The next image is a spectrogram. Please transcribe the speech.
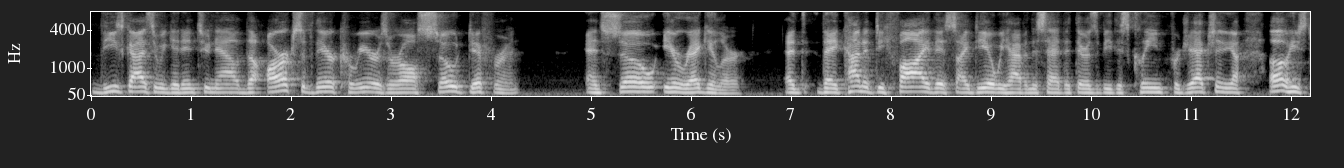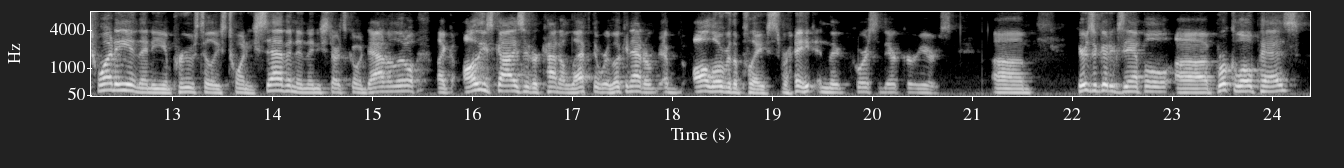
these guys that we get into now, the arcs of their careers are all so different and so irregular and they kind of defy this idea we have in this head that there's be this clean projection. You know, oh, he's 20 and then he improves till he's 27 and then he starts going down a little. Like all these guys that are kind of left that we're looking at are all over the place, right, in the course of their careers. Um, here's a good example: uh, Brook Lopez,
